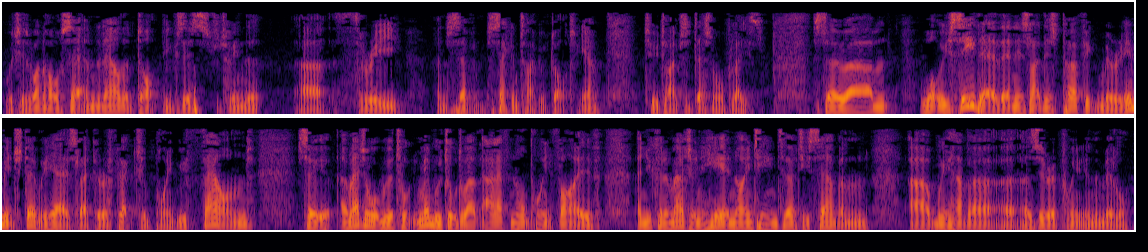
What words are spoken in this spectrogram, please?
which is one whole set, and now the dot exists between the uh, 3 and 7, second type of dot, yeah? Two types of decimal place. So, um, what we see there then is like this perfect mirror image, don't we? Yeah, it's like a reflection point. We found, so imagine what we were talking, remember we talked about Aleph 0.5, and you can imagine here, 1937, uh, we have a, a, a zero point in the middle.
